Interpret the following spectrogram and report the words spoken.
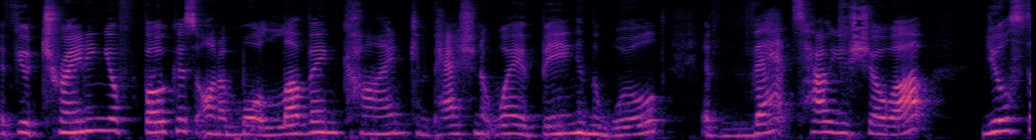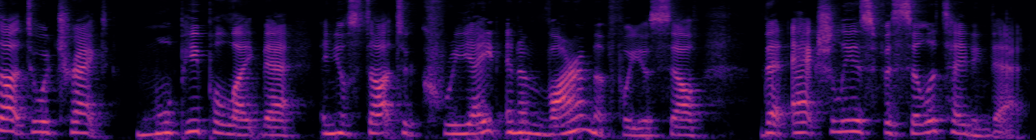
If you're training your focus on a more loving, kind, compassionate way of being in the world, if that's how you show up, you'll start to attract more people like that and you'll start to create an environment for yourself that actually is facilitating that.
